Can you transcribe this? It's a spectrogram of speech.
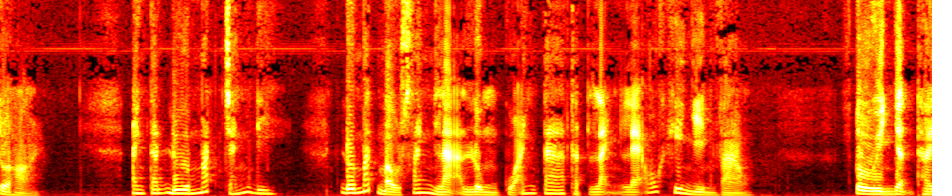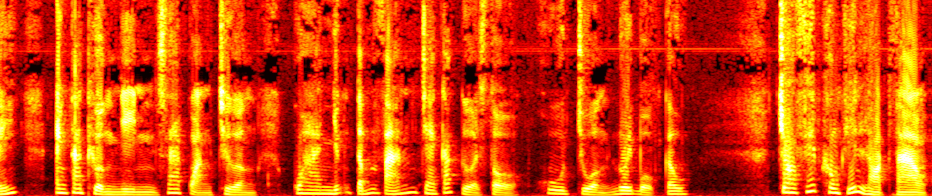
Tôi hỏi. Anh ta đưa mắt tránh đi. Đôi mắt màu xanh lạ lùng của anh ta thật lạnh lẽo khi nhìn vào. Tôi nhận thấy anh ta thường nhìn ra quảng trường qua những tấm ván che các cửa sổ khu chuồng nuôi bồ câu. Cho phép không khí lọt vào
